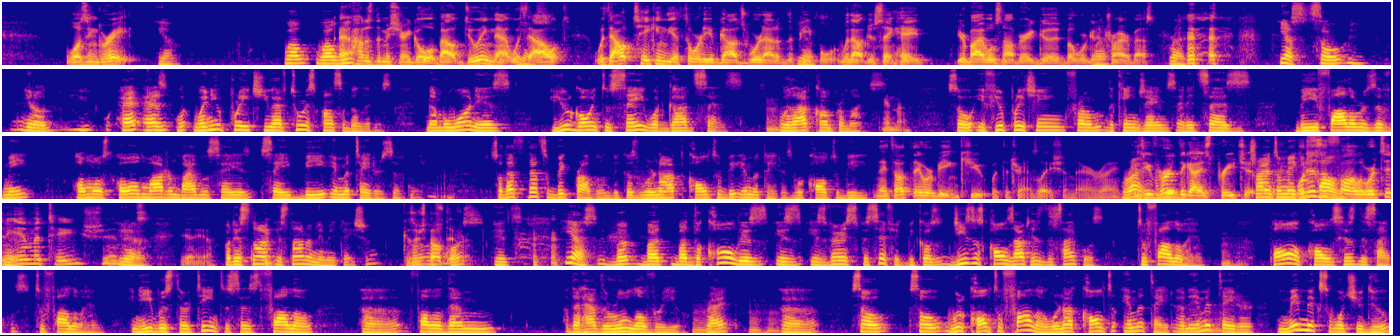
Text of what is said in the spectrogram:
wasn't great. yeah. Well, well, we, How does the missionary go about doing that without without taking the authority of God's word out of the people, without just saying, "Hey, your Bible's not very good, but we're going to try our best." Right. yes. So, you know, you, as when you preach, you have two responsibilities. Number one is you're going to say what God says mm. without compromise. Amen. So, if you're preaching from the King James and it says, "Be followers of me," almost all modern Bibles say say, "Be imitators of me." Mm. So that's that's a big problem because we're not called to be imitators. We're called to be And they thought they were being cute with the translation there, right? Right. Because you've heard the guys preach it. trying like, to make What it is follow." a follower? It's an imitation. Yeah. It's- yeah, yeah. but it's not it's not an imitation 'Cause they're of spelled course it's yes but but but the call is is is very specific because jesus calls out his disciples to follow him Mm-hmm. paul calls his disciples to follow him in hebrews 13 it says follow uh, follow them that have the rule over you Mm-hmm. right uh, so so we're called to follow we're not called to imitate Mm-hmm. an imitator mimics what you do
